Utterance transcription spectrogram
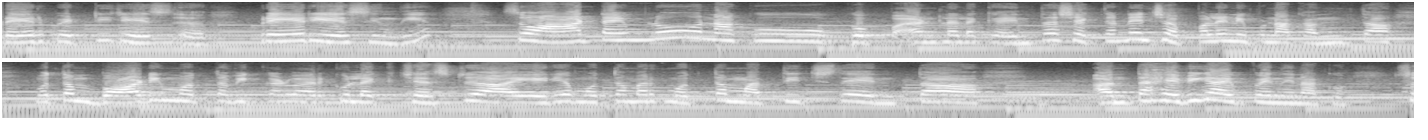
ప్రేయర్ పెట్టి చేసి ప్రేయర్ చేసింది. సో ఆ టైంలో నాకు గొప్ప అంటే లైక్ ఎంత శక్తి అంటే నేను చెప్పలేను. ఇప్పుడు నాకు అంత మొత్తం బాడీ మొత్తం ఇక్కడ వరకు లైక్ చెస్ట్ ఆ ఏరియా మొత్తం వరకు మొత్తం మత్తిస్తే ఎంత అంత హెవీగా అయిపోయింది నాకు. సో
